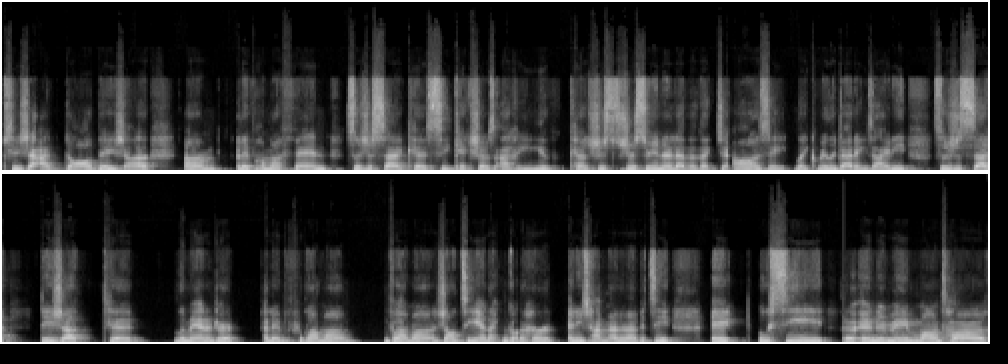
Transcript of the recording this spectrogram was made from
que j'adore déjà. Um, elle est vraiment fine. So, je sais que si quelque chose arrive, car je, je suis une élève avec du anxiety, like really bad anxiety. So, je sais déjà que le manager, elle est vraiment, vraiment gentille and I can go to her anytime, elle m'avait dit. Et aussi, euh, une de mes mentors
